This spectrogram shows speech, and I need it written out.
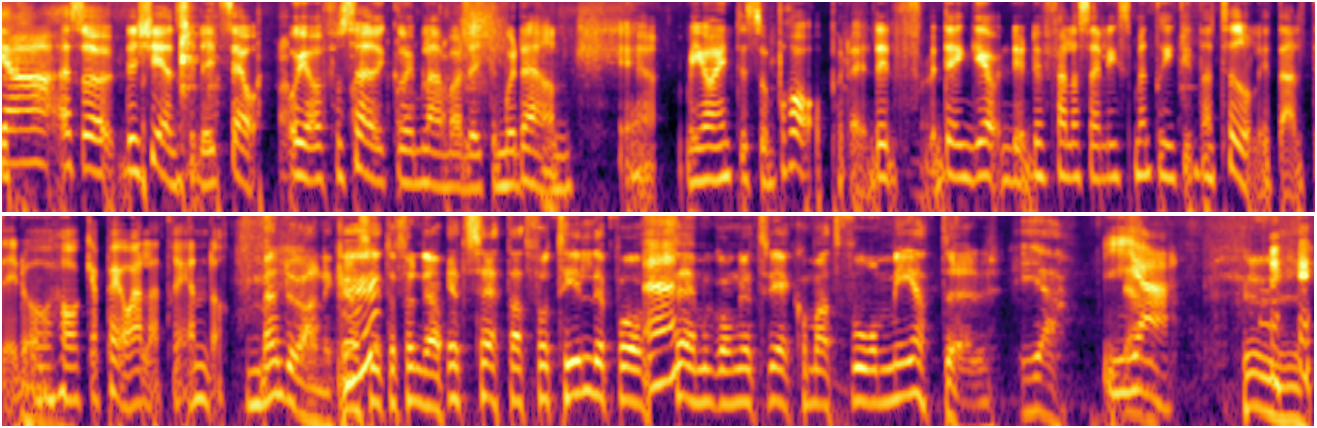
Ja, alltså, det känns ju lite så. Och jag försöker ibland vara lite modern, eh, men jag är inte så bra på det. Det, det, det, det faller sig liksom inte riktigt naturligt alltid att haka på alla trender. Men du Annika, Mm. jag sitter och funderar. Ett sätt att få till det på 5 gånger 3,2 meter. Ja. Ja. Hur,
